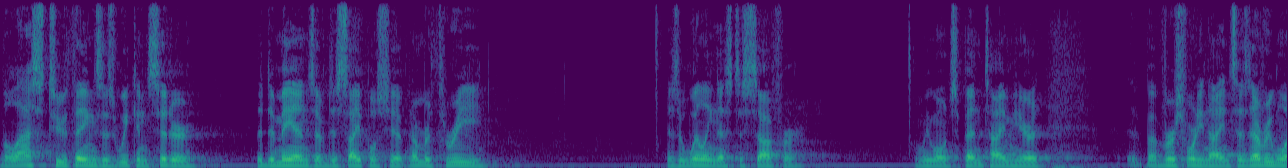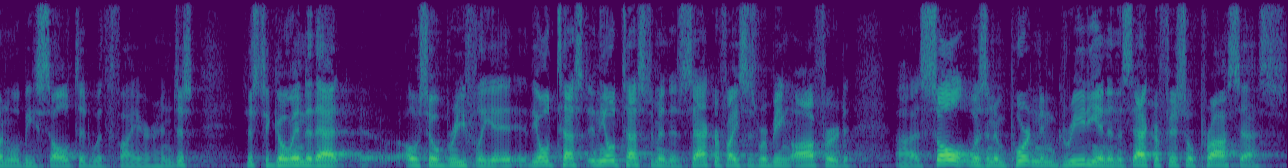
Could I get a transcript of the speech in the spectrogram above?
the last two things as we consider the demands of discipleship. Number three is a willingness to suffer. We won't spend time here, but verse 49 says, Everyone will be salted with fire. And just, just to go into that oh so briefly, the Old Test, in the Old Testament, as sacrifices were being offered, uh, salt was an important ingredient in the sacrificial process.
